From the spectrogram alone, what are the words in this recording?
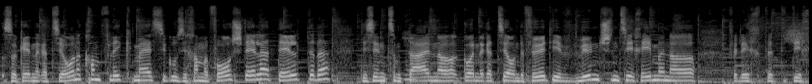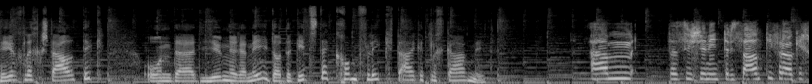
so generationenkonfliktmäßig aus? Ich kann mir vorstellen, die Eltern, die sind zum Teil noch Generation dafür, die wünschen sich immer noch vielleicht die kirchliche Gestaltung und äh, die Jüngeren nicht. Oder gibt es den Konflikt eigentlich gar nicht? Ähm, das ist eine interessante Frage. Ich,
